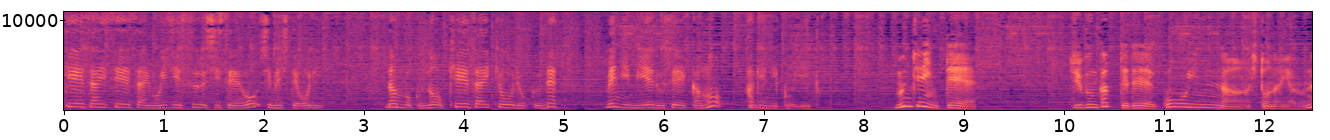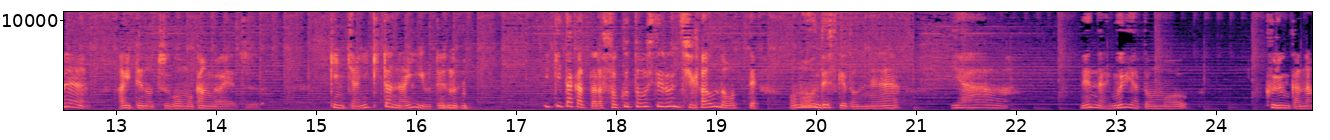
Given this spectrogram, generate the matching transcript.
経済制裁を維持する姿勢を示しており、南北の経済協力で目に見える成果も上げにくいと。ムンジェインって自分勝手で強引な人なんやろね。相手の都合も考えず。金ちゃん行きたない言うてんのに。行きたかったら即答してるん違うのって思うんですけどね。いやー、年内無理やと思う。来るんかな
